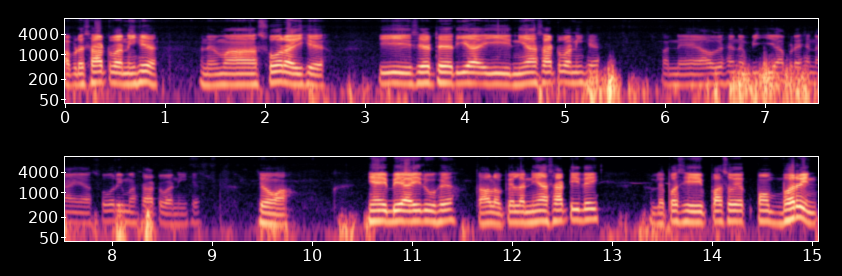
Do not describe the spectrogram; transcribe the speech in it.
આપણે સાટવાની છે અને એમાં સોરાઈ છે. એ શેઠેરિયા એ ન્યા સાટવાની છે. અને હવે છે ને બીજી આપણે છે ને અહીંયા સોરીમાં સાટવાની છે. જો આ ત્યાંય બે આયરું છે. તો હાલો પહેલાં ન્યા છાંટી દઈ, એટલે પછી પાછો એક પંપ ભરીને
